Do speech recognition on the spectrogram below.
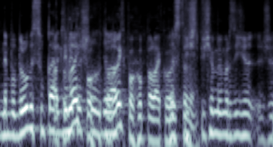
nebo bylo by super, a kdyby to šlo to bych pochopil, jako spíš, spíše mi mrzí, že, že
